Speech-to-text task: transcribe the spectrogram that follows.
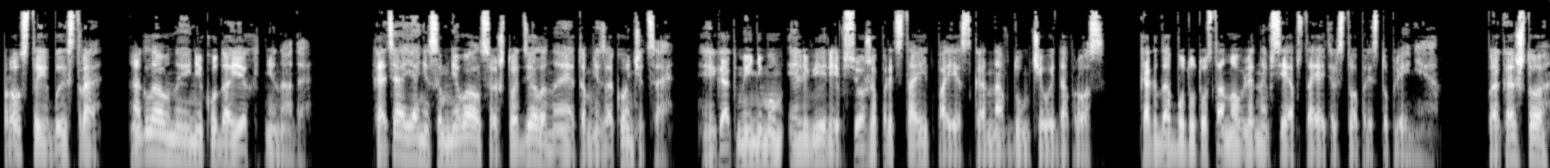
Просто и быстро, а главное, никуда ехать не надо. Хотя я не сомневался, что дело на этом не закончится, и как минимум Эльвире все же предстоит поездка на вдумчивый допрос, когда будут установлены все обстоятельства преступления. Пока что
